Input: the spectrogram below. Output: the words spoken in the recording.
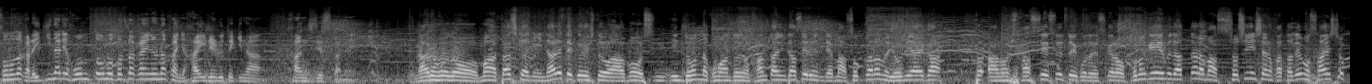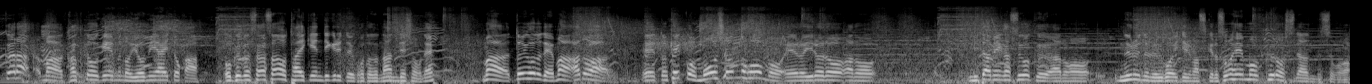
そのだからいきなり本当の戦いの中に入れる的な感じですかね。なるほど、まあ、確かに慣れてくる人はもうどんなコマンドでも簡単に出せるんで、まあ、そこからの読み合いがあの発生するということですけどこのゲームだったら、まあ、初心者の方でも最初から、まあ、格闘ゲームの読み合いとか奥深さを体験できるということなんでしょうね。まあ、ということで、まあ、あとは、えー、と結構モーションの方も、えー、いろいろあの見た目がすごくあのぬるぬる動いていますけどその辺も苦労してたんですが。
